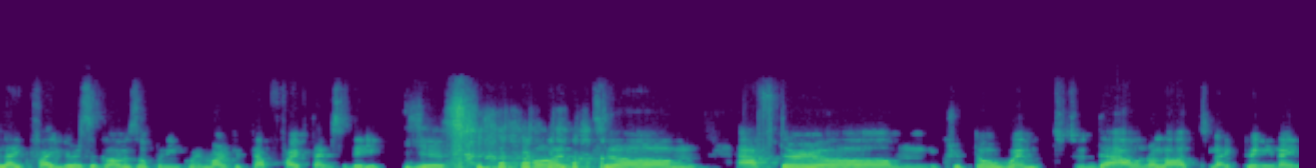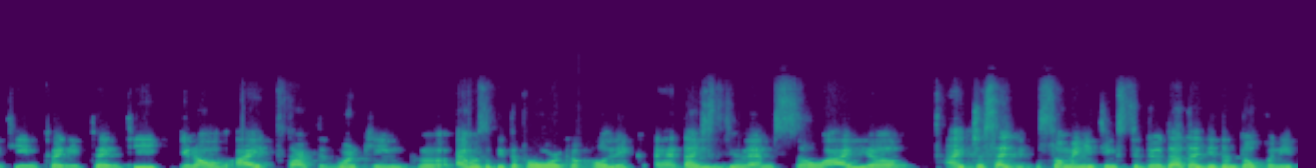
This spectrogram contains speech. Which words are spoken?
Like five years ago, I was opening coin market cap five times a day. Yes. but um, after um, crypto went down a lot, like 2019, 2020 you know i started working uh, i was a bit of a workaholic and mm. i still am so i um, I just had so many things to do that I didn't open it.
